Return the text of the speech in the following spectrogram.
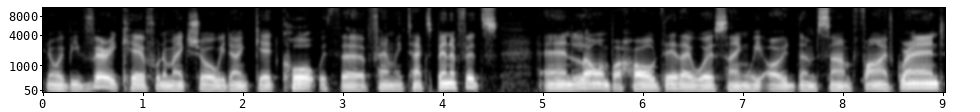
You know, we'd be very careful to make sure we don't get caught with the family tax benefits. And lo and behold, there they were saying we owed them some five grand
